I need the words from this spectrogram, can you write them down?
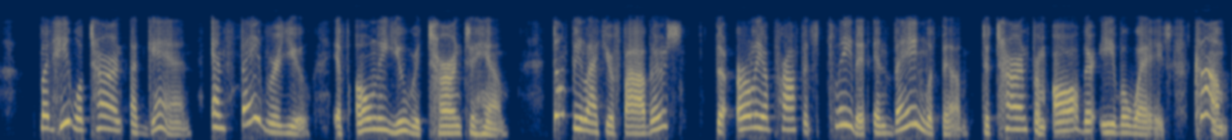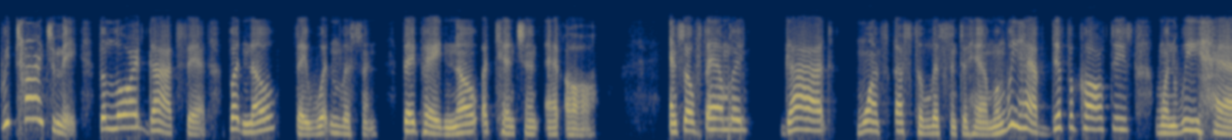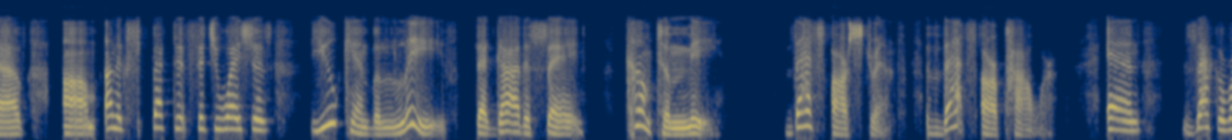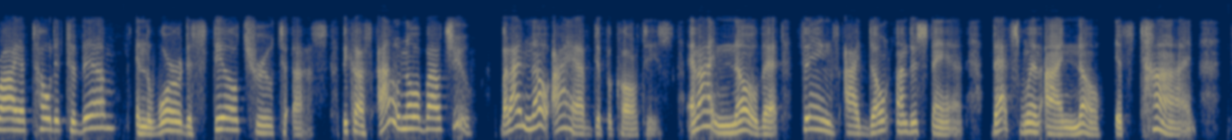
but he will turn again and favor you if only you return to him. Don't be like your fathers. The earlier prophets pleaded in vain with them to turn from all their evil ways. Come, return to me, the Lord God said. But no, they wouldn't listen. They paid no attention at all. And so, family, God wants us to listen to Him. When we have difficulties, when we have um, unexpected situations, you can believe that God is saying, Come to me. That's our strength. That's our power. And Zechariah told it to them, and the word is still true to us. Because I don't know about you, but I know I have difficulties. And I know that things I don't understand, that's when I know it's time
